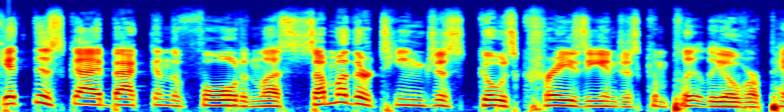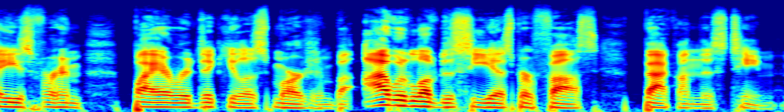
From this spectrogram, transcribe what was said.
Get this guy back in the fold unless some other team just goes crazy and just completely overpays for him by a ridiculous margin. But I would love to see Jesper Fast back on this team.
